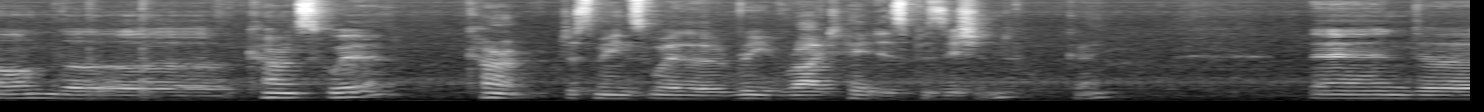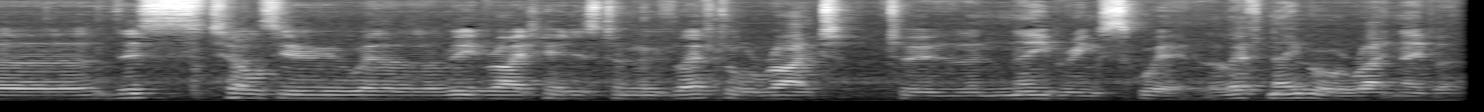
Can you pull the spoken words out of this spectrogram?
on the current square. Current just means where the read-write head is positioned. Okay and uh, this tells you whether the read-write head is to move left or right to the neighbouring square, the left neighbour or right neighbour.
